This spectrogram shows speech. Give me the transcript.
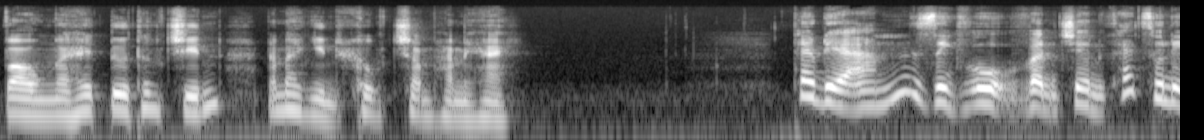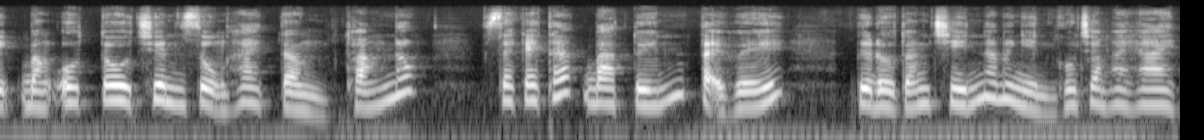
vào ngày 24 tháng 9 năm 2022. Theo đề án dịch vụ vận chuyển khách du lịch bằng ô tô chuyên dụng 2 tầng thoáng nóc sẽ khai thác 3 tuyến tại Huế từ đầu tháng 9 năm 2022.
